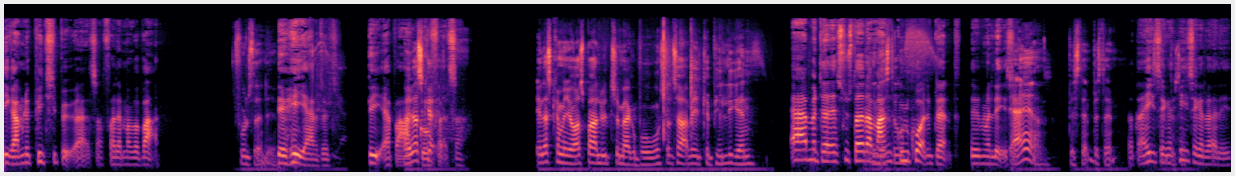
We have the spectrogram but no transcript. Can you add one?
de gamle Pixie-bøger, altså, fra da man var barn. Fuldstændig. Det er helt hjernedødt. Det er bare guf, kan- altså. Ellers kan man jo også bare lytte til Marco Polo, så tager vi et kapitel igen. Ja, men der, jeg synes stadig, der er mange guldkorn iblandt, det man læser. Ja, ja, bestemt, bestemt. Så der er helt sikkert, helt sikkert værd at læse.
